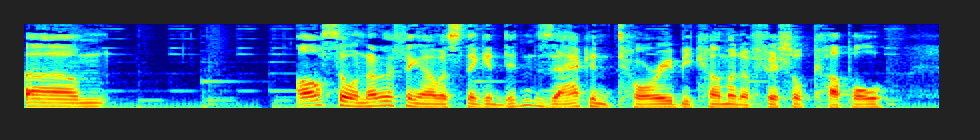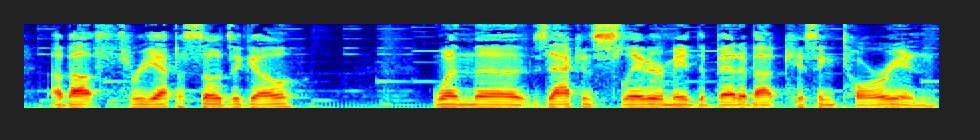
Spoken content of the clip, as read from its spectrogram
um, also another thing I was thinking, didn't Zach and Tori become an official couple about three episodes ago? When the Zach and Slater made the bet about kissing Tori and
